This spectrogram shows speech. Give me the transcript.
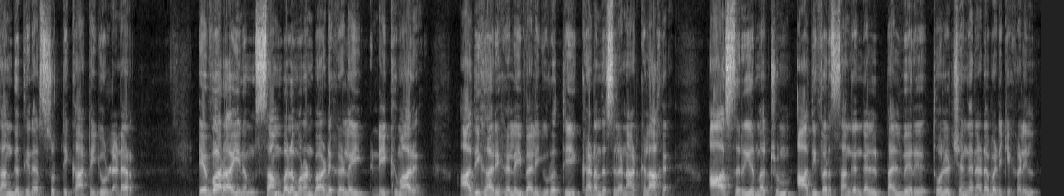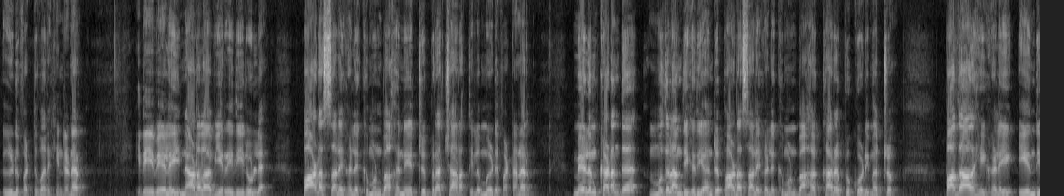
சங்கத்தினர் சுட்டிக்காட்டியுள்ளனர். எவ்வாறாயினும் சம்பள முரண்பாடுகளை நீக்குமாறு அதிகாரிகளை வலியுறுத்தி கடந்த சில நாட்களாக ஆசிரியர் மற்றும் அதிபர் சங்கங்கள் பல்வேறு தொழிற்சங்க நடவடிக்கைகளில் ஈடுபட்டு வருகின்றனர். இதேவேளை நாடளாவிய ரீதியிலுள்ள பாடசாலைகளுக்கு முன்பாக நேற்று பிரச்சாரத்திலும் ஈடுபட்டனர். மேலும் கடந்த முதலாம் திகதி அன்று பாடசாலைகளுக்கு முன்பாக கருப்பு கொடி மற்றும் பதாகைகளை ஏந்தி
